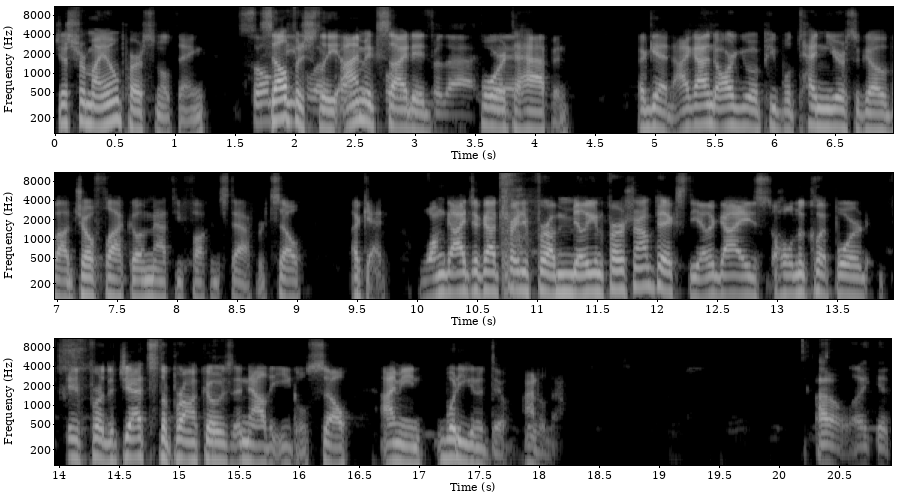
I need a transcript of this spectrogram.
just for my own personal thing Some selfishly, I'm coming for me excited for, that. for it to happen. Again, I got into arguing with people 10 years ago about Joe Flacco and Matthew fucking Stafford. So, again, one guy just got traded for a million first round picks. The other guy is holding a clipboard for the Jets, the Broncos, and now the Eagles. So, I mean, what are you going to do? I don't know. I don't like it.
